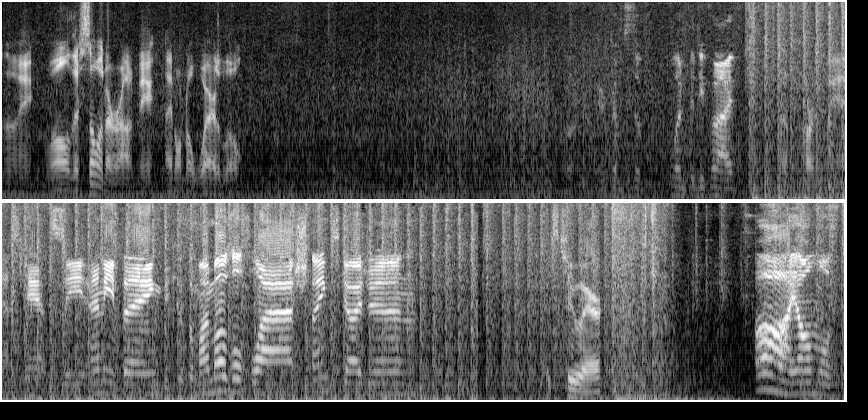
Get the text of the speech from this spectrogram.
Alright. Well, there's someone around me. I don't know where though. Here comes the 155. I'm park my ass. Can't see anything because of my muzzle flash. Thanks, Gaijin. There's two air. Oh, I almost He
